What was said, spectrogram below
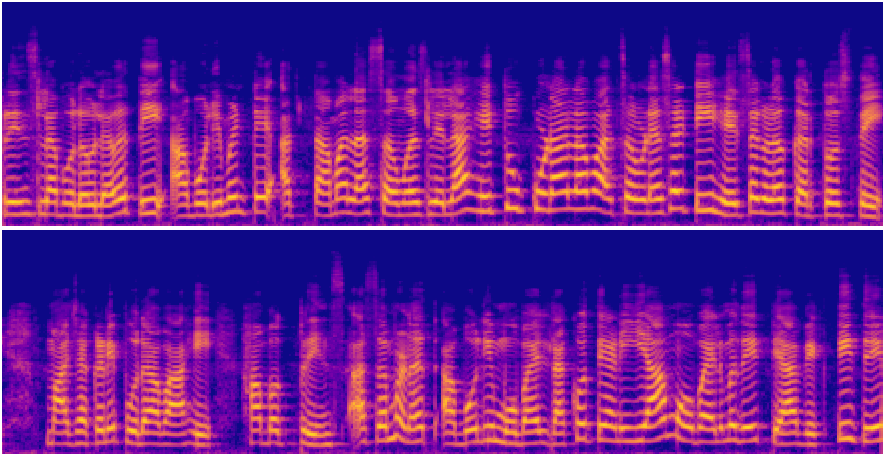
प्रिन्सला बोलवल्यावरती आबोली म्हणते आत्ता मला समजलेलं आहे तू कुणाला वाचवण्यासाठी हे सगळं करतोस ते? माझ्याकडे पुरावा आहे. हा बघ प्रिन्स असं म्हणत आबोली मोबाईल दाखवते आणि या मोबाईलमध्ये त्या व्यक्तीचे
